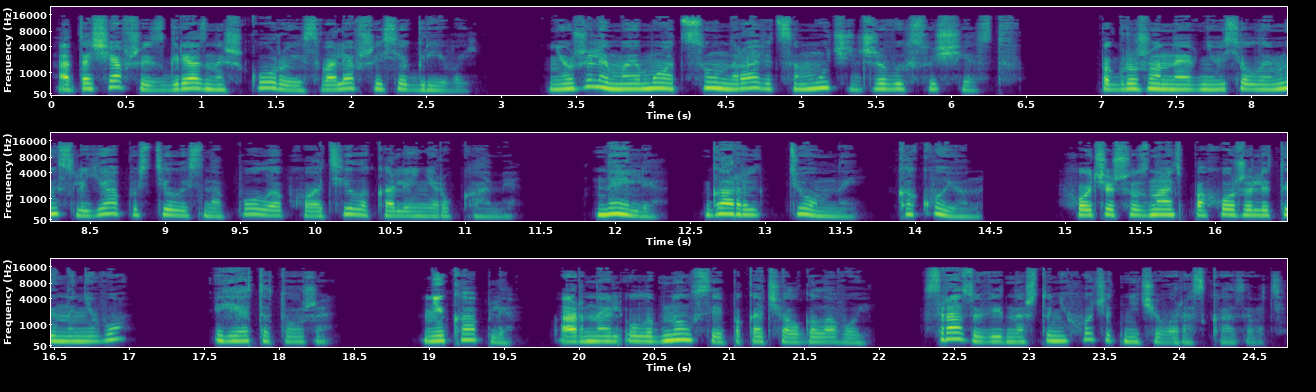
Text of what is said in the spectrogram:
Отощавший с грязной шкурой и свалявшейся гривой. Неужели моему отцу нравится мучить живых существ? Погруженная в невеселые мысли, я опустилась на пол и обхватила колени руками. «Нелли, Гарольд темный. Какой он? Хочешь узнать, похожа ли ты на него?» «И это тоже». «Ни капли». Арнель улыбнулся и покачал головой. Сразу видно, что не хочет ничего рассказывать.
